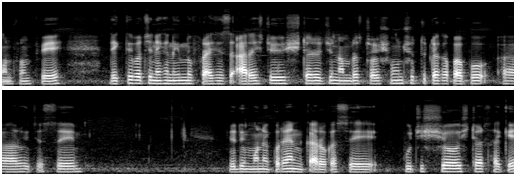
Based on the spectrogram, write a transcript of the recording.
কনফার্ম পে দেখতে পাচ্ছেন এখানে কিন্তু প্রাইস আছে আড়াইশো স্টারের জন্য আমরা ছয়শো উনসত্তর টাকা পাবো। আর হইতেছে, যদি মনে করেন কারও কাছে পঁচিশশো স্টার থাকে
